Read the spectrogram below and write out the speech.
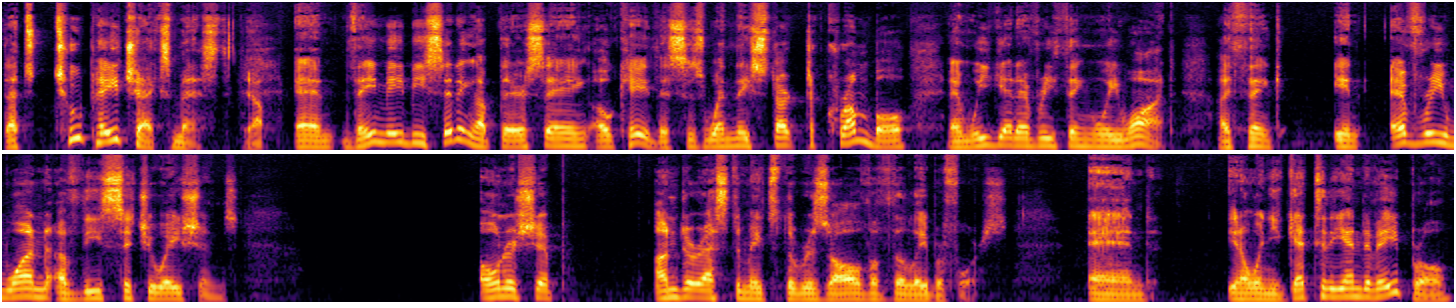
that's two paychecks missed. Yep. And they may be sitting up there saying, okay, this is when they start to crumble and we get everything we want. I think in every one of these situations, ownership underestimates the resolve of the labor force. And, you know, when you get to the end of April,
